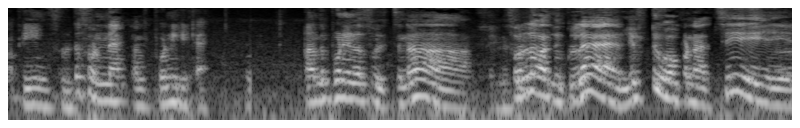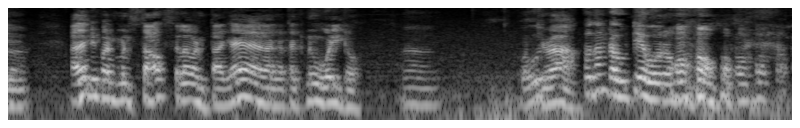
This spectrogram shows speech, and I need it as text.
அப்படின்னு சொல்லிட்டு சொன்னேன் அந்த பொண்ணுகிட்ட. அந்த பொண்ணு என்ன சொல்லிச்சுன்னா சொல்ல வரதுக்குள்ள லிஃப்ட் ஓபன் ஆச்சு. அதர் டிபார்ட்மெண்ட் ஸ்டாஃப்ஸ் எல்லாம் வந்துட்டாங்க. நாங்க டக்குன்னு ஓடிட்டோம். அப்பதான் டவுட்டே வரும்.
